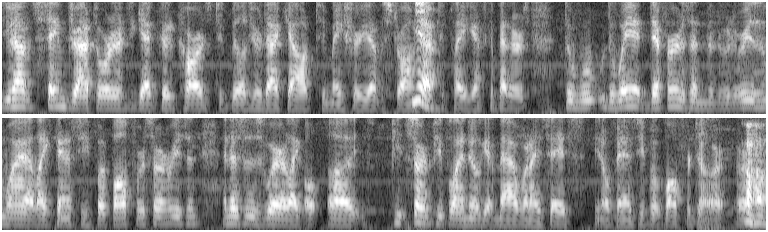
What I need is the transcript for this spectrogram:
You have the same draft order to get good cards to build your deck out to make sure you have a strong Yeah. deck to play against competitors. The, w- the way it differs and the, the reason why I like fantasy football for a certain reason, and this is where like uh, pe- certain people I know get mad when I say it's you know fantasy football for jo- or Uh-huh.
